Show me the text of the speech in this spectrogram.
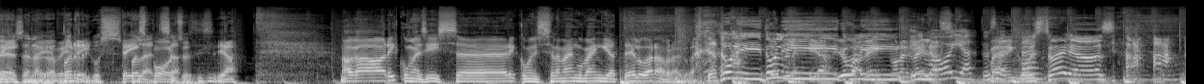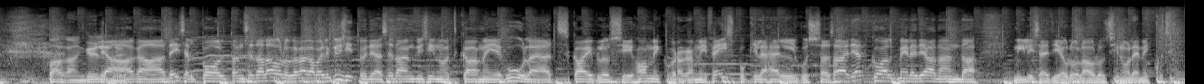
Ühesõnaga, põrgus teispoolsuses, jah aga rikume siis, rikume siis selle mängu mängijate elu ära praegu. ja tuli, tuli, tuli. ilma hoiatuseta. mängust väljas. pagan küll ja, aga teiselt poolt on seda laulu ka väga palju küsitud ja seda on küsinud ka meie kuulajad Sky plussi hommikuprogrammi Facebooki lehel, kus sa saad jätkuvalt meile teada anda, millised jõululaulud sinu lemmikud.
